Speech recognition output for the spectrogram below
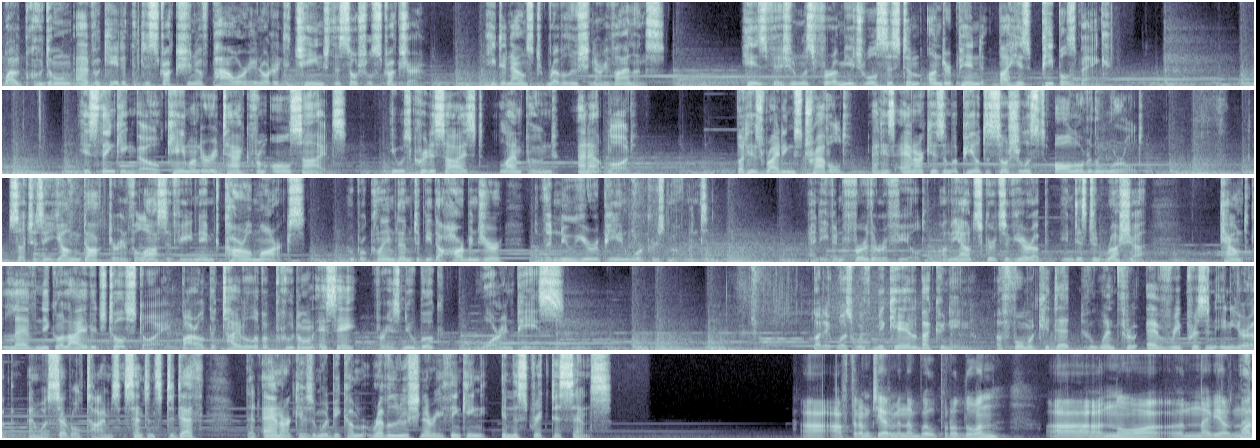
While Proudhon advocated the destruction of power in order to change the social structure, he denounced revolutionary violence. His vision was for a mutual system underpinned by his People's Bank. His thinking, though, came under attack from all sides. He was criticized, lampooned, and outlawed. But his writings traveled, and his anarchism appealed to socialists all over the world, such as a young doctor in philosophy named Karl Marx, who proclaimed them to be the harbinger of the new European workers' movement. And even further afield, on the outskirts of Europe, in distant Russia, Count Lev Nikolaevich Tolstoy borrowed the title of a Proudhon essay for his new book, War and Peace. But it was with Mikhail Bakunin, a former cadet who went through every prison in Europe and was several times sentenced to death, that anarchism would become revolutionary thinking in the strictest sense. Автором термина был Прудон, While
